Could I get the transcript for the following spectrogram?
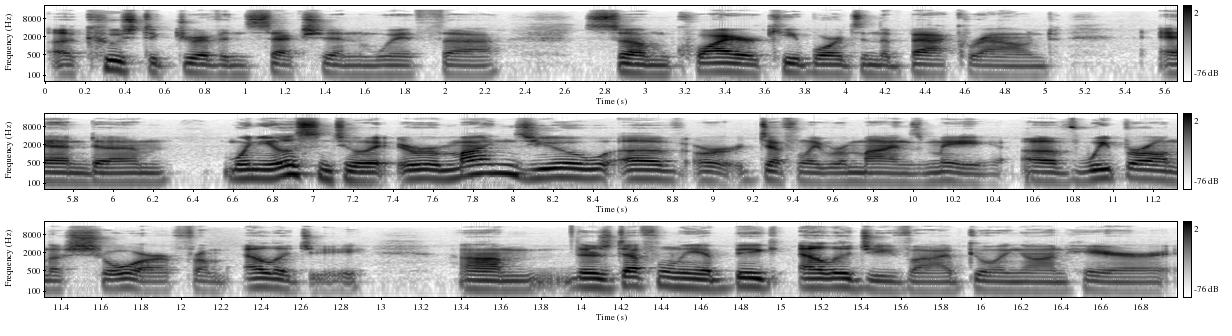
acoustic driven section with uh, some choir keyboards in the background. And um, when you listen to it, it reminds you of, or definitely reminds me, of Weeper on the Shore from Elegy. Um, there's definitely a big elegy vibe going on here,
